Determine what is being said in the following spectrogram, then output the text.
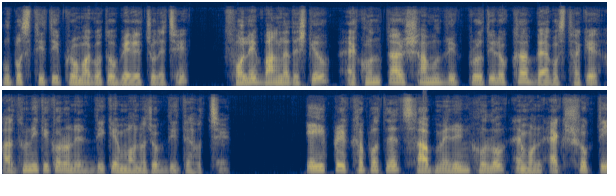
উপস্থিতি ক্রমাগত বেড়ে চলেছে, ফলে বাংলাদেশকেও এখন তার সামুদ্রিক প্রতিরক্ষা ব্যবস্থাকে আধুনিকীকরণের দিকে মনোযোগ দিতে হচ্ছে। এই প্রেক্ষাপটে সাবমেরিন হল এমন এক শক্তি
